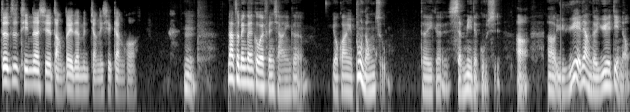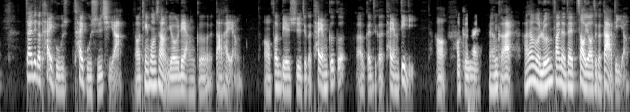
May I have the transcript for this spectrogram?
这是听那些长辈在那边讲一些干话。嗯，那这边跟各位分享一个有关于布农族的一个神秘的故事啊，呃，与月亮的约定哦，在这个太古太古时期啊，然后天空上有两个大太阳，哦，分别是这个太阳哥哥呃跟这个太阳弟弟，好，好可爱，很可爱啊，他们轮番的在照耀这个大地啊。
